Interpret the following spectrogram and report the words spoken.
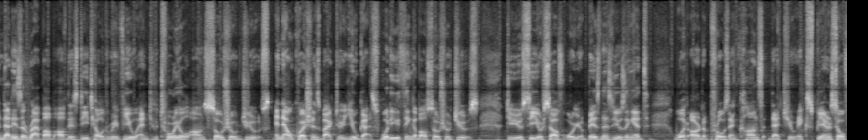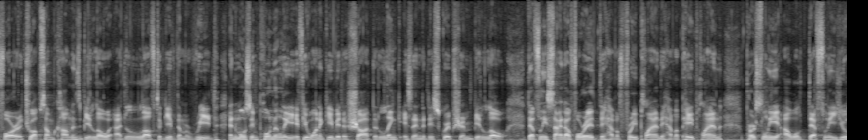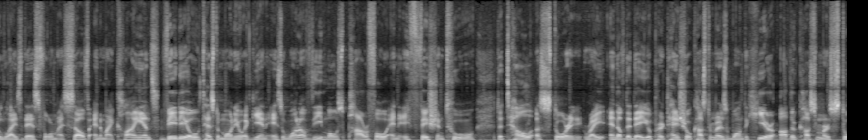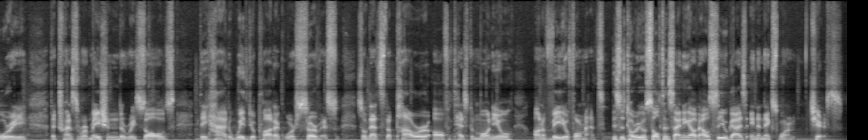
And that is a wrap up of this detailed review and tutorial on Social Juice. And now questions back to you guys. What do you think about Social Juice? Do you see yourself or your business using it? What are the pros and cons that you experienced so far? Drop some comments below. I'd love to give them a read. And most importantly, if you want to give it a shot, the link is in the description below. Definitely sign up for it. They have a free plan, they have a paid plan. Personally, I will definitely utilize this for myself and my clients. Video testimonial again is one one of the most powerful and efficient tool to tell a story, right? End of the day, your potential customers want to hear other customers' story, the transformation, the results they had with your product or service. So that's the power of testimonial on a video format. This is Tario Sultan signing out. I'll see you guys in the next one. Cheers.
